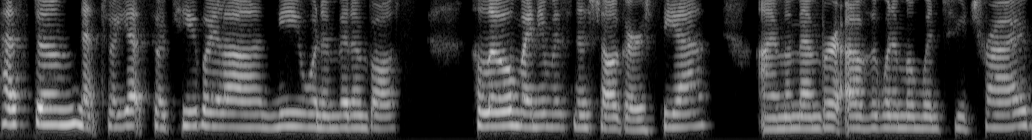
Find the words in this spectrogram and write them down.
Hestum Netoyet Sotiwela Ni Winnembinim Hello, my name is Nichelle Garcia. I'm a member of the Winnemem Wintu tribe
